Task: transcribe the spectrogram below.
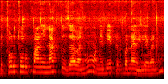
આપણે થોડું થોડું પાણી નાખતું જવાનું અને બેટર બનાવી લેવાનું.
